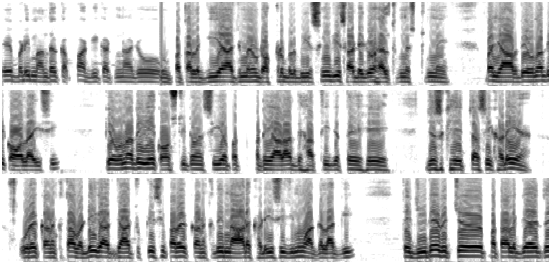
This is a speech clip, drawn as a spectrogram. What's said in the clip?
ਇਹ ਬੜੀ ਮੰਦਭਾਗੀ ਘਟਨਾ ਜੋ ਪਤਾ ਲੱਗੀ ਹੈ ਅੱਜ ਮੈਨੂੰ ਡਾਕਟਰ ਬਲਬੀਰ ਸਿੰਘ ਜੀ ਸਾਡੇ ਜੋ ਹੈਲਥ ਮਿਨਿਸਟਰ ਨੇ ਪੰਜਾਬ ਦੇ ਉਹਨਾਂ ਦੀ ਕਾਲ ਆਈ ਸੀ ਕਿ ਉਹਨਾਂ ਦੀ ਇਹ ਕਨਸਟੀਟੂਐਂਸੀ ਆ ਪਟਿਆਲਾ ਦਿਹਾਤੀ ਜਿੱਤੇ ਇਹ ਜਿਸ ਖੇਤ 'ਚ ਅਸੀਂ ਖੜੇ ਆ ਉਰੇ ਕਣਕ ਤਾਂ ਵੱਢੀ ਗਾ- ਜਾ ਚੁੱਕੀ ਸੀ ਪਰ ਕਣਕ ਦੀ ਨਾੜ ਖੜੀ ਸੀ ਜਿਹਨੂੰ ਅੱਗ ਲੱਗ ਗਈ। ਤੇ ਜਿਹਦੇ ਵਿੱਚ ਪਤਾ ਲੱਗਿਆ ਤੇ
